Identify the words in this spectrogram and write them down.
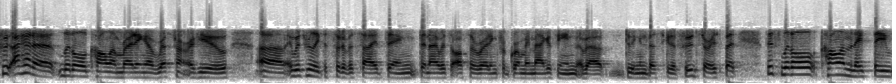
food, I had a little column writing a restaurant review. Uh, it was really just sort of a side thing. Then I was also writing for Gourmet magazine about doing investigative food stories. But this little column, they they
